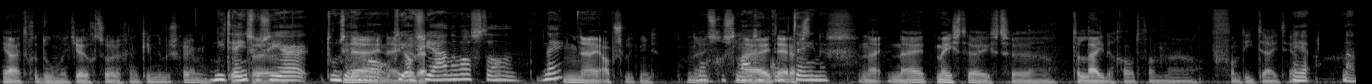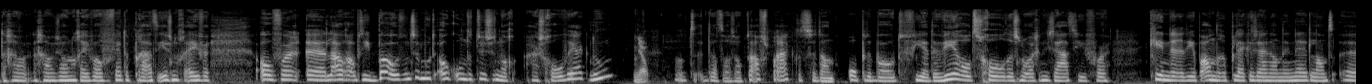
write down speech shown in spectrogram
ja, het gedoe met jeugdzorg en kinderbescherming. Niet eens Dat, eh, zozeer toen ze nee, eenmaal nee, op die oceanen was? Dan, nee? Nee, absoluut niet. Nee. Losgeslagen ergste- containers. nee, nee, het meeste heeft ze te lijden gehad van, van die tijd. Ja. Ja. Nou, daar gaan, we, daar gaan we zo nog even over verder praten. Eerst nog even over Laura op die boot. Want ze moet ook ondertussen nog haar schoolwerk doen. Ja. Want dat was ook de afspraak. Dat ze dan op de boot via de Wereldschool... dat is een organisatie voor kinderen die op andere plekken zijn dan in Nederland... eh,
